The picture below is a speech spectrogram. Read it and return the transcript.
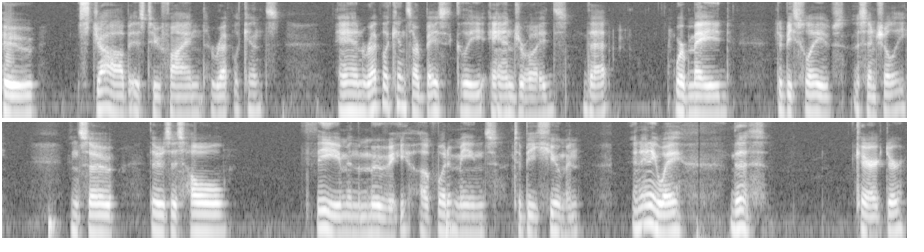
whose job is to find replicants. And replicants are basically androids that were made to be slaves, essentially. And so there's this whole theme in the movie of what it means to be human. And anyway, this character,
